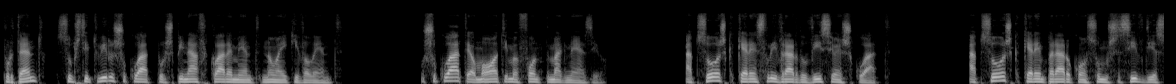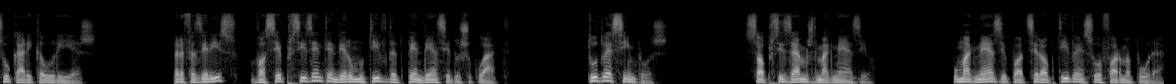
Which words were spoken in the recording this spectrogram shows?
Portanto, substituir o chocolate por espinafre claramente não é equivalente. O chocolate é uma ótima fonte de magnésio. Há pessoas que querem se livrar do vício em chocolate. Há pessoas que querem parar o consumo excessivo de açúcar e calorias. Para fazer isso, você precisa entender o motivo da dependência do chocolate. Tudo é simples. Só precisamos de magnésio. O magnésio pode ser obtido em sua forma pura.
